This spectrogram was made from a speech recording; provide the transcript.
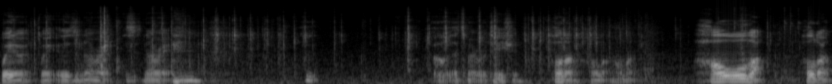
wait a minute, wait, this is not right, this is not right. oh, that's my rotation. Hold on, hold on, hold on. Hold on, hold on.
